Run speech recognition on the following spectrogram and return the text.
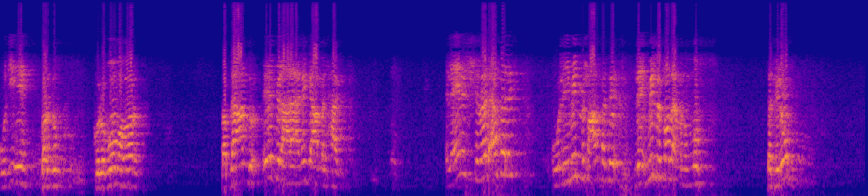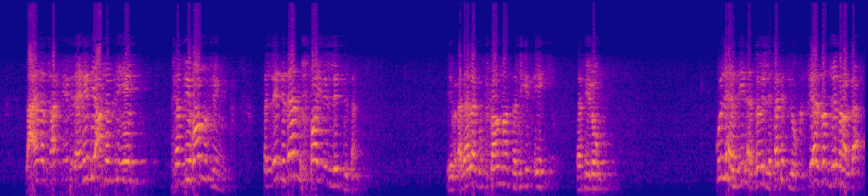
ودي إيه؟ برضو coloboma برضو. طب ده عنده اقفل على عينيك اعمل حاجة العين الشمال قفلت واليمين مش عارفة تقفل. ليه؟ مين اللي طالع من النص؟ staphyloma العين مش عارف يقفل عينيه دي عشان في إيه؟ عشان في bulging فال lid ده مش طايل ال lid ده. يبقى ده lagophthalmos نتيجه إيه؟ staphyloma كل هذه الأسباب اللي فاتت local في أسباب جنرال لا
